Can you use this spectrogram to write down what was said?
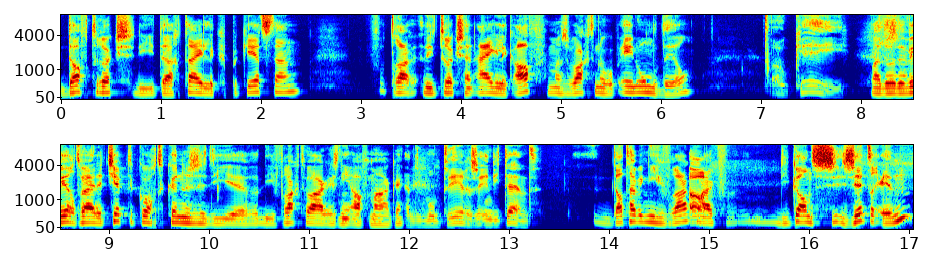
DAF-trucks die daar tijdelijk geparkeerd staan. Die trucks zijn eigenlijk af, maar ze wachten nog op één onderdeel. Oké. Maar door de wereldwijde chiptekorten kunnen ze die, uh, die vrachtwagens niet afmaken. En die monteren ze in die tent? Dat heb ik niet gevraagd, oh. maar ik, die kans zit erin.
